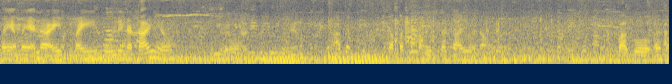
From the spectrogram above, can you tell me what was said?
Maya-maya na ay may huli na tayo. So, dapat makabenta tayo ng bago ano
